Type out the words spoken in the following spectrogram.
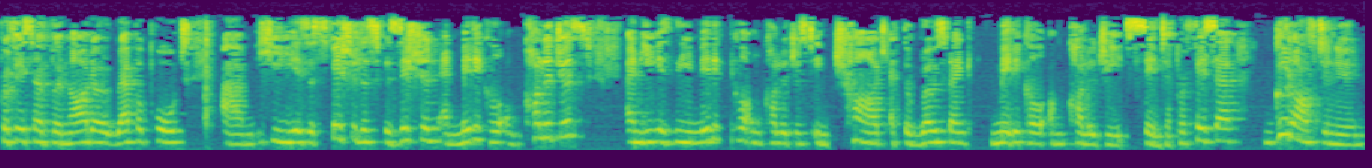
Professor Bernardo Rapoport. Um, he is a specialist physician and medical oncologist, and he is the medical oncologist in charge at the Rosebank Medical Oncology Center. Professor, good afternoon.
